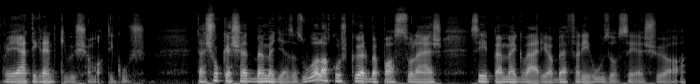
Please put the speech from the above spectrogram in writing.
hogy a játék rendkívül sematikus. Tehát sok esetben megy ez az U alakos körbepasszolás, szépen megvárja a befelé húzó szélső a,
